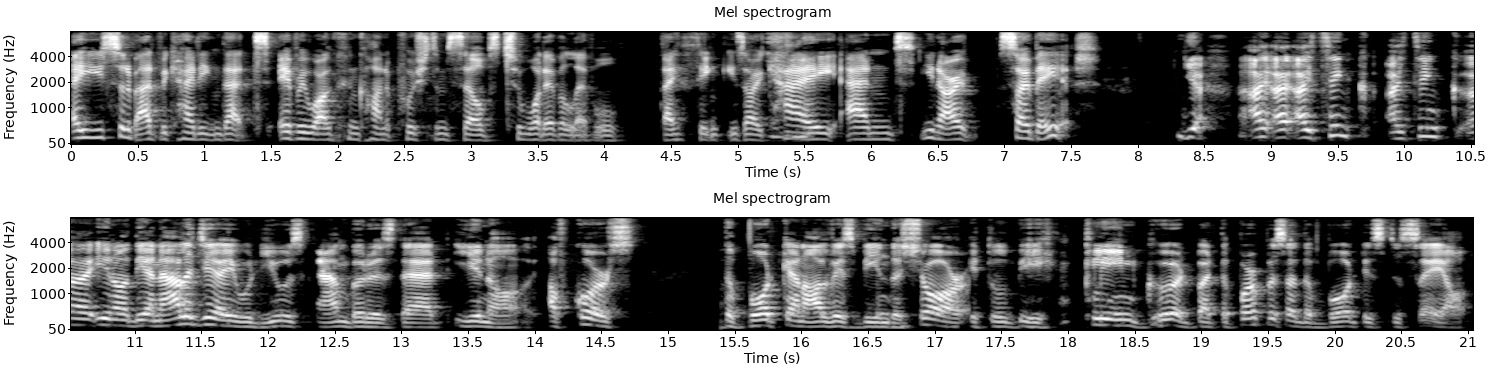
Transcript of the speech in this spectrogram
are you sort of advocating that everyone can kind of push themselves to whatever level they think is mm-hmm. okay, and you know, so be it. Yeah, I, I, I think I think uh, you know the analogy I would use, Amber, is that you know, of course, the boat can always be in the shore; it will be clean, good. But the purpose of the boat is to sail.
